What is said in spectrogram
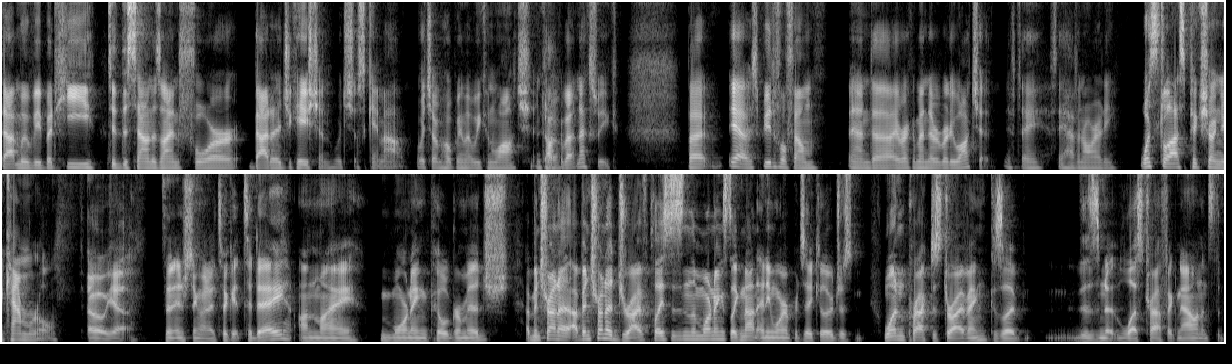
that movie, but he did the sound design for Bad Education, which just came out, which I'm hoping that we can watch and talk Yeah. about next week. But yeah, it's a beautiful film, and uh, I recommend everybody watch it if they if they haven't already. What's the last picture on your camera roll? Oh yeah, it's an interesting one. I took it today on my morning pilgrimage. I've been trying to I've been trying to drive places in the mornings, like not anywhere in particular. Just one, practice driving because I there's no, less traffic now, and it's the,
